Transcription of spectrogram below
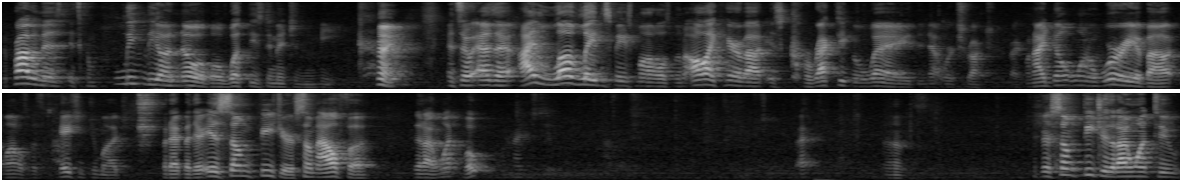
The problem is it's completely unknowable what these dimensions mean, right? And so as a, I love latent space models when all I care about is correcting away the network structure, right? When I don't want to worry about model specification too much, but, I, but there is some feature, some alpha that I want, whoa, if there's some feature that I want to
